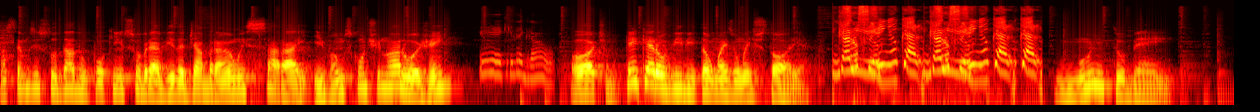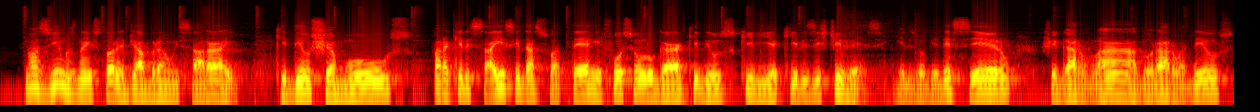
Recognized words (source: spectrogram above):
Nós temos estudado um pouquinho sobre a vida de Abraão e Sarai e vamos continuar hoje, hein? É, que legal. Ótimo. Quem quer ouvir então mais uma história? Quero sim, eu quero, quero sim, eu quero, quero. Muito bem. Nós vimos na história de Abraão e Sarai que Deus chamou-os para que eles saíssem da sua terra e fossem um lugar que Deus queria que eles estivessem. Eles obedeceram, chegaram lá, adoraram a Deus,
